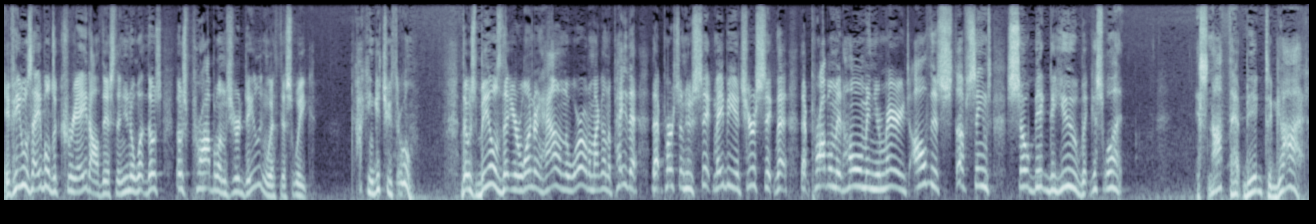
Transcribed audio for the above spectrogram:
If He was able to create all this, then you know what? Those, those problems you're dealing with this week, God can get you through them. Those bills that you're wondering, how in the world am I going to pay that? That person who's sick, maybe it's your sick, that, that problem at home in your marriage, all this stuff seems so big to you, but guess what? It's not that big to God.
